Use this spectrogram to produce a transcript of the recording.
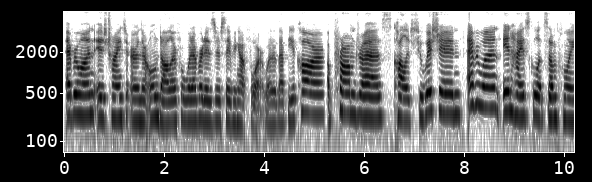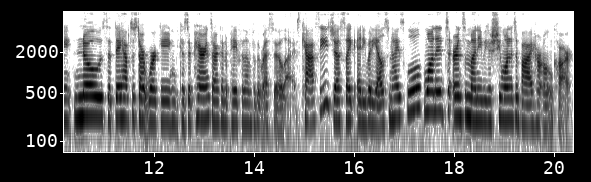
everyone is trying to earn their own dollar for whatever it is they're saving up for, whether that be a car, a prom dress, college tuition. Everyone in high school at some point knows that they have to start working because their parents aren't going to pay for them for the rest of their lives. Cassie, just like anybody else in high school, wanted to earn some money because she wanted to buy her own car.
